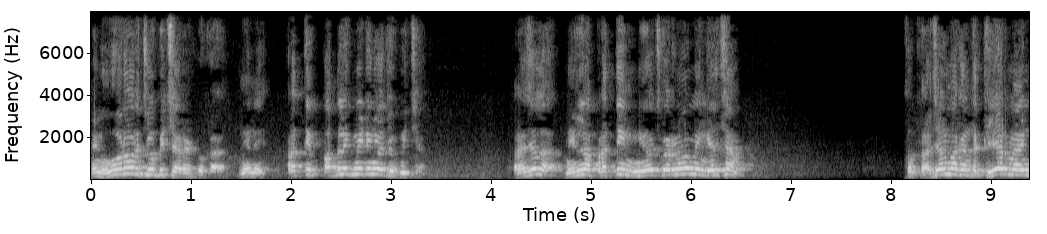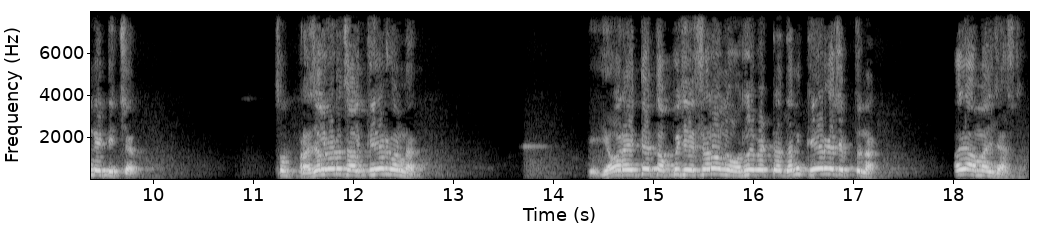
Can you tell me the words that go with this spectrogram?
నేను ఊరూరు చూపించా రెడ్ బుక్ నేను ప్రతి పబ్లిక్ మీటింగ్లో చూపించా. ప్రజల నిన్న ప్రతి నియోజకవర్గంలో మేము గెలిచాం. సో ప్రజలు మాకు అంత క్లియర్ మ్యాండేట్ ఇచ్చారు. సో ప్రజలు కూడా చాలా క్లియర్గా ఉన్నారు. ఎవరైతే తప్పు చేశారో వాళ్ళని వదిలిపెట్టద్దని క్లియర్గా చెప్తున్నారు. అది అమలు చేస్తారు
